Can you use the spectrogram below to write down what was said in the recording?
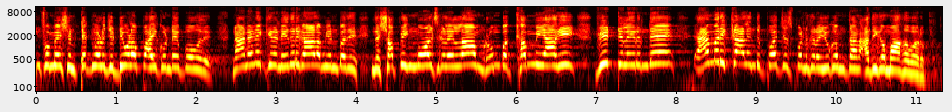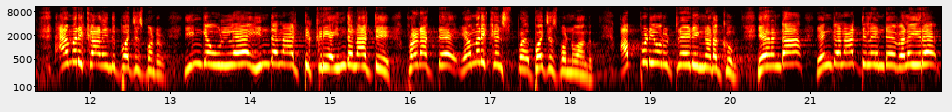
இன்ஃபர்மேஷன் டெக்னாலஜி டெவலப் ஆகிக்கொண்டே போகுது. நான் நினைக்கிறேன் எதிர்காலம் என்பது இந்த ஷாப்பிங் மால்ஸ்கள் எல்லாம் ரொம்ப கம்மியாகி வீட்டில் இருந்தே இருந்து பர்ச்சேஸ் பண்ணுகிற யுகம் தான் அதிகமாக வரும். அமெரிக்கால இருந்து பர்ச்சேஸ் பண்ணுறோம் இங்கே உள்ள இந்த நாட்டு கிரியா இந்த நாட்டு ப்ராடக்ட்டை அமெரிக்கன்ஸ் பர்ச்சேஸ் பண்ணுவாங்க. அப்படி ஒரு ட்ரேடிங் நடக்கும். ஏனெண்டா எங்க நாட்டில் என்றே விளையிற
